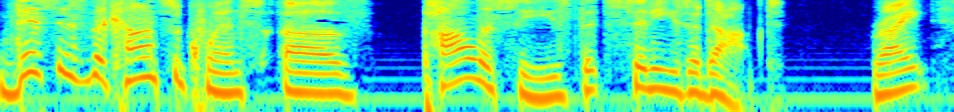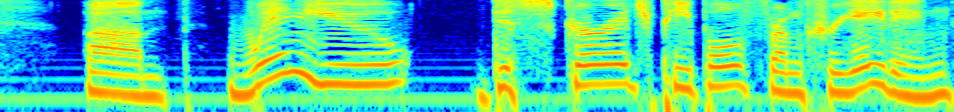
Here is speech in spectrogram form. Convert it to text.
this is the consequence of policies that cities adopt, right? Um, when you discourage people from creating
